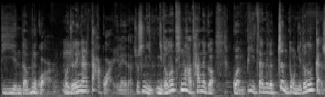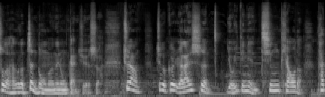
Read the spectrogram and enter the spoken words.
低音的木管儿，我觉得应该是大管儿一类的，就是你你都能听到它那个管壁在那个震动，你都能感受到它那个震动的那种感觉，是吧？就像这个歌原来是有一点点轻佻的，它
